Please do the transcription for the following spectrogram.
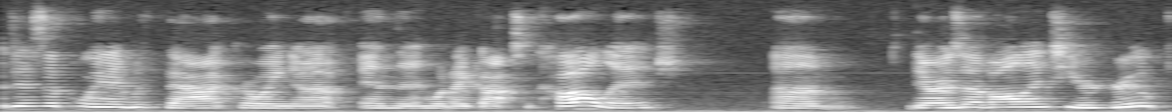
disappointed with that growing up. And then when I got to college, um, there was a volunteer group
